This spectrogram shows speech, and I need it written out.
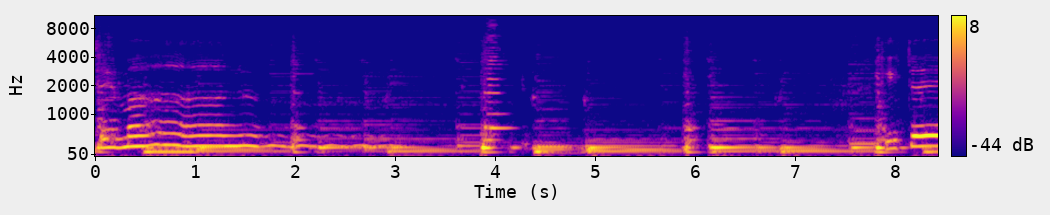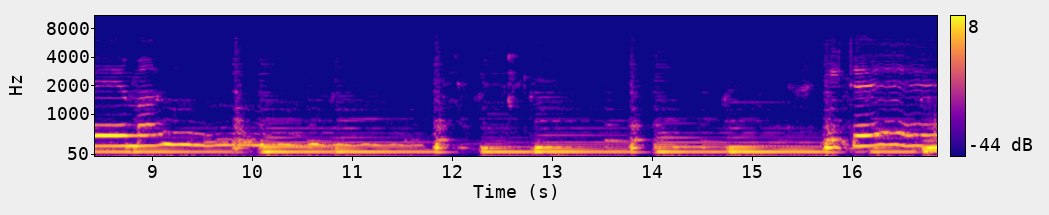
Te manu, ki te mau. I te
